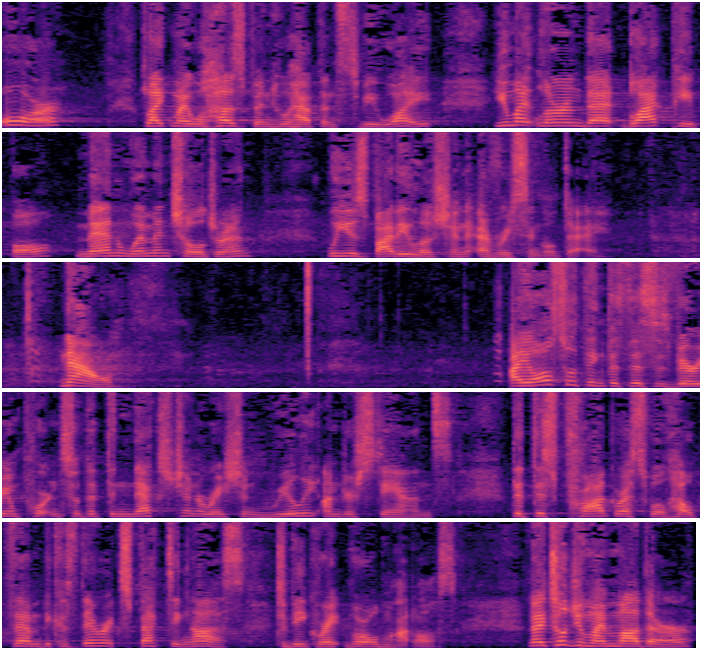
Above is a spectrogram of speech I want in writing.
Or, like my husband, who happens to be white, you might learn that black people, men, women, children, we use body lotion every single day. Now, I also think that this is very important so that the next generation really understands that this progress will help them because they're expecting us to be great role models. Now, I told you my mother,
